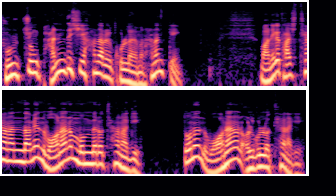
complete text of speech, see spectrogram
둘 중 반드시 하나를 골라야만 하는 게임. 만약에 다시 태어난다면 원하는 몸매로 태어나기 또는 원하는 얼굴로 태어나기.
